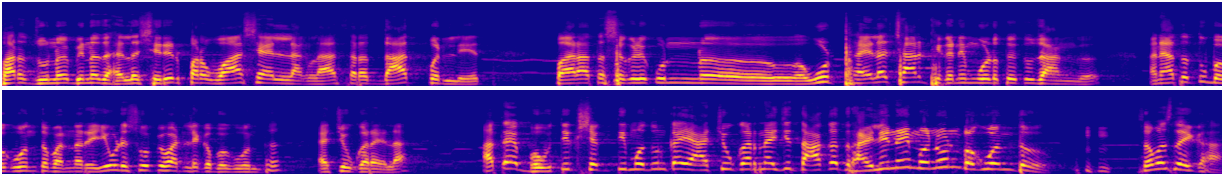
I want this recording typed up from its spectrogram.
फार जुनं बिनं झालं शरीर फार वास यायला लागला. जरा दात पडलेत. फार आता सगळे कोण उठ राहायला चार ठिकाणी मोडतोय तुझं अंग. आणि आता तू भगवंत म्हणणार आहे. एवढे सोपे वाटले का भगवंत अचीव करायला? आता या भौतिक शक्तीमधून काही अचीव करण्याची ताकद राहिली नाही म्हणून भगवंत. समजतंय का?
